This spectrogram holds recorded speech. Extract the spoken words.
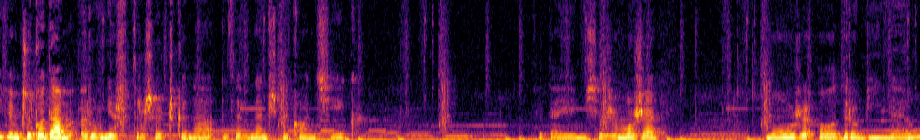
Nie wiem, czy go dam również troszeczkę na zewnętrzny kącik. Wydaje mi się, że może, może odrobinę.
